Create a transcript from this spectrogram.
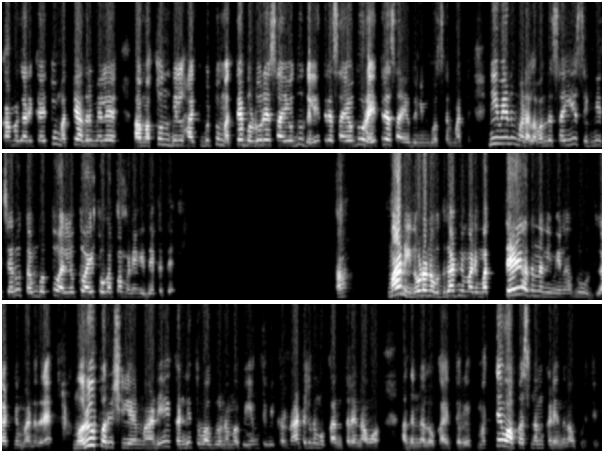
ಕಾಮಗಾರಿಕೆ ಆಯ್ತು, ಮತ್ತೆ ಅದ್ರ ಮೇಲೆ ಮತ್ತೊಂದು ಮತ್ತೊಂದ್ ಬಿಲ್ ಹಾಕಿಬಿಟ್ಟು, ಮತ್ತೆ ಬಡವರೇ ಸಾಯೋದು, ದಲಿತರೇ ಸಾಯೋದು, ರೈತರೇ ಸಾಯೋದು ನಿಮ್ಗೋಸ್ಕರ ಮತ್ತೆ. ನೀವೇನು ಮಾಡಲ್ಲ, ಒಂದು ಸಹಿ ಸಿಗ್ನೇಚರು ತಂಬೊತ್ತು, ಅಲ್ಲೊತ್ತು, ಆಯ್ತು ಹೋಗಪ್ಪ ಮನೆಗೆ ಇದೇ ಕತೆ. ಆ? ಮಾಡಿ, ನೋಡೋಣ, ಉದ್ಘಾಟನೆ ಮಾಡಿ, ಮತ್ತೆ ಅದನ್ನ ನೀವೇನಾದ್ರೂ ಉದ್ಘಾಟನೆ ಮಾಡಿದ್ರೆ ಮರು ಪರಿಶೀಲನೆ ಮಾಡಿ, ಖಂಡಿತವಾಗ್ಲೂ ನಮ್ಮ ಪಿ ಎಂ ಟಿವಿ ಕರ್ನಾಟಕದ ಮುಖಾಂತರ ನಾವು ಅದನ್ನ ಲೋಕಾಯುಕ್ತವ್ರಿಗೆ ಮತ್ತೆ ವಾಪಸ್ ನಮ್ಮ ಕಡೆಯಿಂದ ನಾವು ಕೊಡ್ತೀವಿ.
